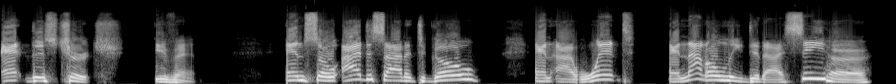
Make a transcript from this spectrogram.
at this church event. And so I decided to go and I went. And not only did I see her,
